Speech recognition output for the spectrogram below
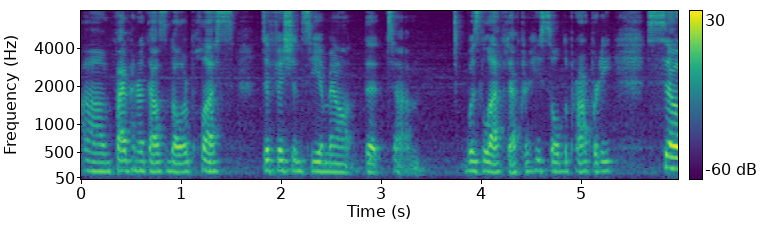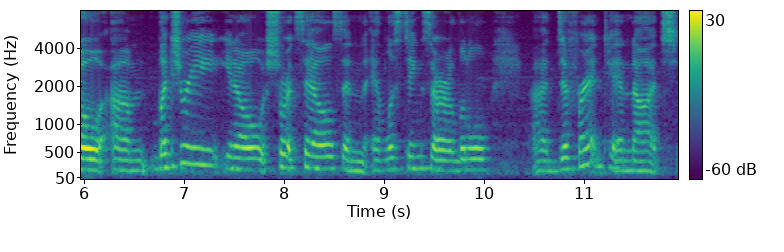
um, $500,000 plus deficiency amount that um, was left after he sold the property. So um, luxury, you know, short sales and, and listings are a little uh, different and not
